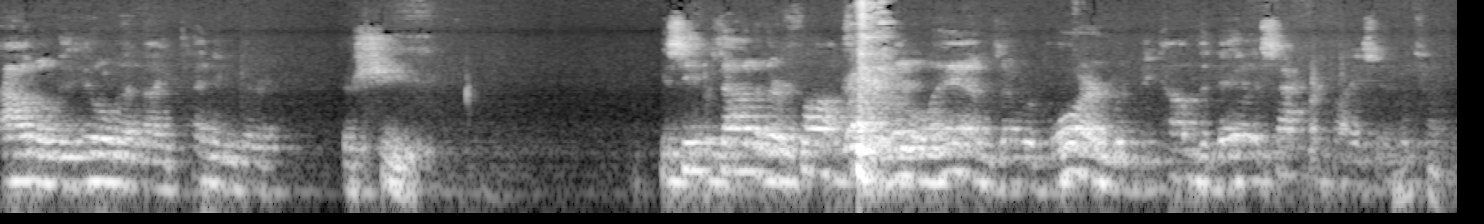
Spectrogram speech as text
out on the hill that night tending their, their sheep. You see, it was out of their flock that the little lambs that were born would become the daily sacrifice the temple.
